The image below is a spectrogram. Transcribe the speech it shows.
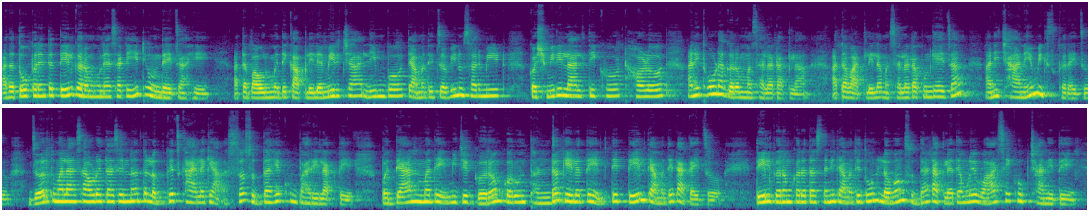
आता तोपर्यंत तेल गरम होण्यासाठीही ठेवून द्यायचं आहे. आता बाऊलमध्ये कापलेल्या मिरच्या लिंब त्यामध्ये चवीनुसार मीठ कश्मीरी लाल तिखट हळद आणि थोडा गरम मसाला टाकला. आता वाटलेला मसाला टाकून घ्यायचा आणि छान हे मिक्स करायचं. जर तुम्हाला असं आवडत असेल ना तर लगेच खायला घ्या. असं सुद्धा हे खूप भारी लागते. पण त्यामध्ये मी जे गरम करून थंड केलं तेल ते तेल त्यामध्ये टाकायचं. तेल गरम करत असताना त्यामध्ये दोन लवंगसुद्धा टाकल्या. त्यामुळे वास हे खूप छान येते.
